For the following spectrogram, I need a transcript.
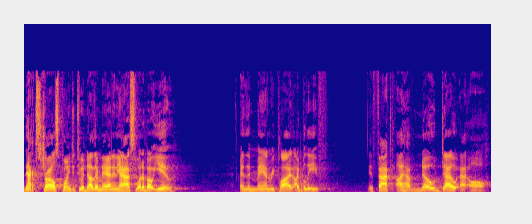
Next, Charles pointed to another man and he asked, What about you? And the man replied, I believe. In fact, I have no doubt at all.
